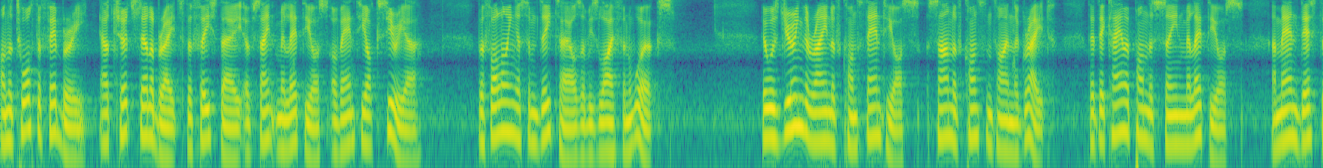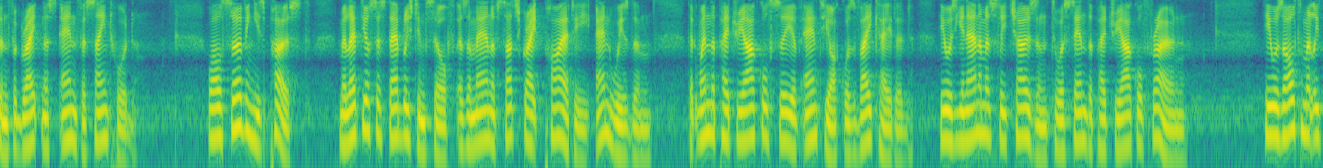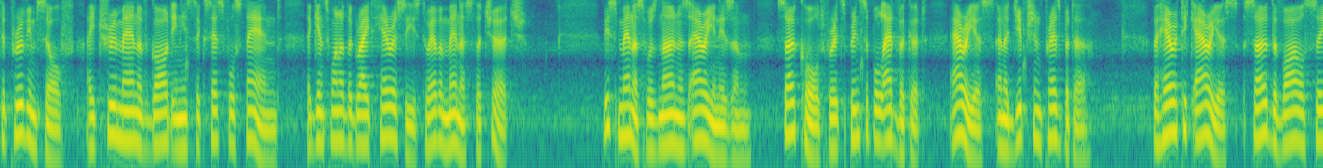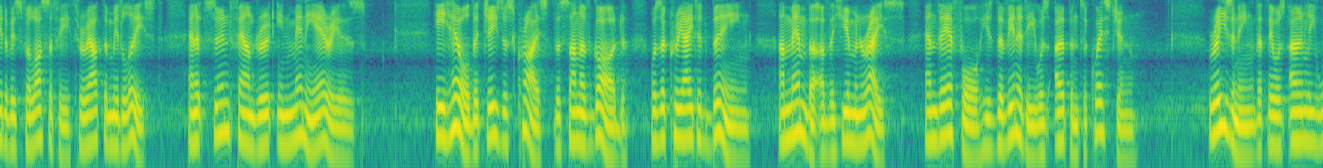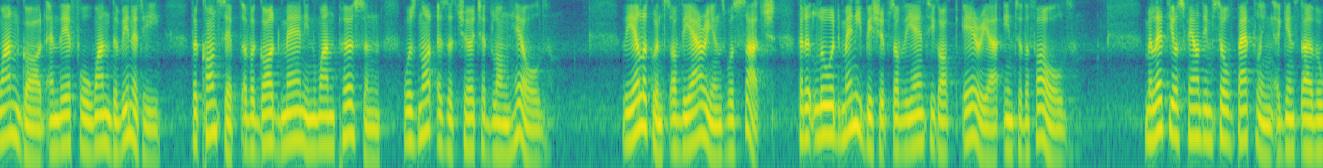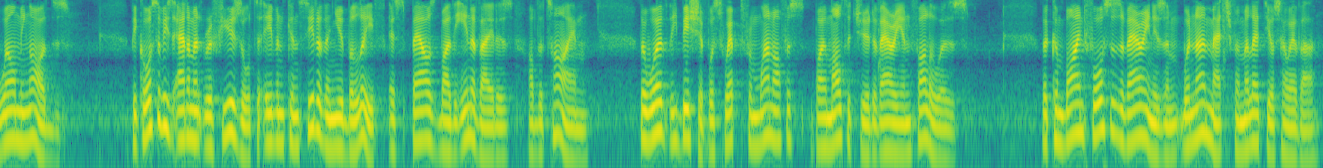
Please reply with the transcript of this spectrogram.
On the 12th of February, our church celebrates the feast day of Saint Meletios of Antioch, Syria. The following are some details of his life and works. It was during the reign of Constantius, son of Constantine the Great, that there came upon the scene Meletios, a man destined for greatness and for sainthood. While serving his post, Meletios established himself as a man of such great piety and wisdom that when the patriarchal see of Antioch was vacated, he was unanimously chosen to ascend the patriarchal throne. He was ultimately to prove himself a true man of God in his successful stand against one of the great heresies to ever menace the Church. This menace was known as Arianism, so called for its principal advocate, Arius, an Egyptian presbyter. The heretic Arius sowed the vile seed of his philosophy throughout the Middle East, and it soon found root in many areas. He held that Jesus Christ, the Son of God, was a created being, a member of the human race, and therefore his divinity was open to question. Reasoning that there was only one God and therefore one divinity, the concept of a God man in one person was not as the Church had long held. The eloquence of the Arians was such that it lured many bishops of the Antioch area into the fold. Meletios found himself battling against overwhelming odds. Because of his adamant refusal to even consider the new belief espoused by the innovators of the time, the worthy bishop was swept from one office by a multitude of Arian followers. The combined forces of Arianism were no match for Meletios, however.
